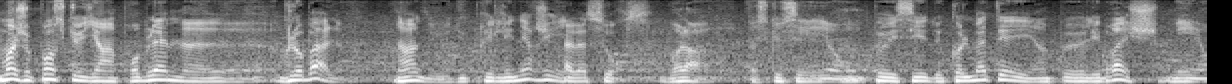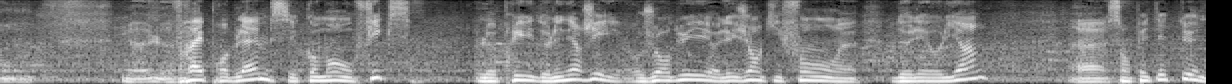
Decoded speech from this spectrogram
Moi, je pense qu'il y a un problème euh, global hein, du, prix de l'énergie. À la source. Voilà. Parce que c'est, on peut essayer de colmater un peu les brèches, mais le, vrai problème, c'est comment on fixe le prix de l'énergie. Aujourd'hui, les gens qui font euh, de l'éolien, euh, sont pétés de thunes.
